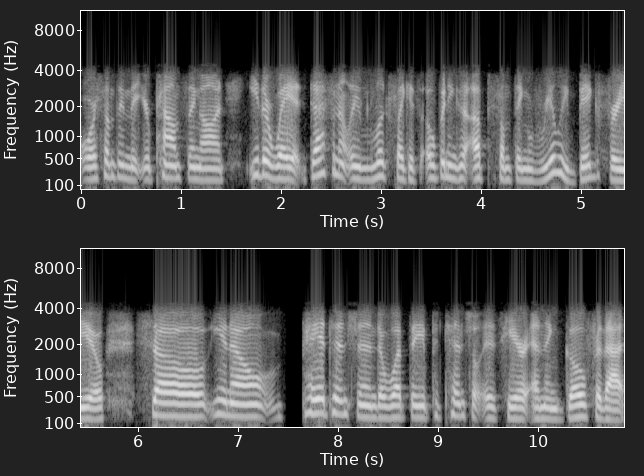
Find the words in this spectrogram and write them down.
or something that you're pouncing on. Either way, it definitely looks like it's opening up something really big for you. So, you know, pay attention to what the potential is here and then go for that.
